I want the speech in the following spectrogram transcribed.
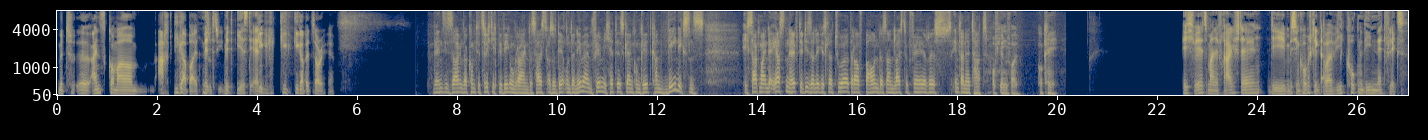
mit äh, 1,8 Gigabyte mit, zu ziehen. Mit ISDN. G Gigabit, sorry. Ja. Wenn Sie sagen, da kommt jetzt richtig Bewegung rein, das heißt also der Unternehmer im Film, ich hätte es gern konkret, kann wenigstens ich sage mal, in der ersten Hälfte dieser Legislatur darauf bauen, dass er ein leistungsfähigeres Internet hat? Auf jeden Fall. Okay. Ich will jetzt mal eine Frage stellen, die ein bisschen komisch klingt, aber wie gucken die Netflix?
